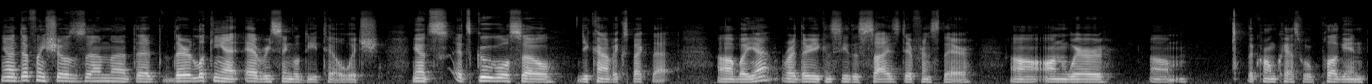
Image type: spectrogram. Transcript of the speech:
you know, it definitely shows them uh, that they're looking at every single detail, which you know, it's it's Google, so you kind of expect that. Uh, but yeah, right there you can see the size difference there uh, on where um, the Chromecast will plug in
